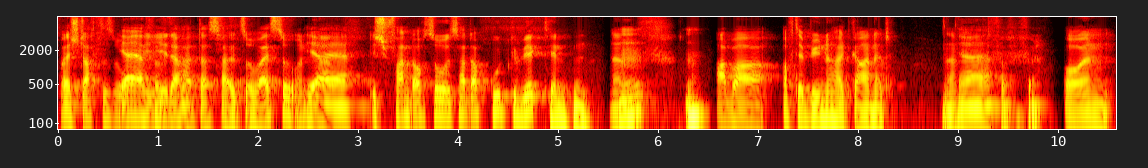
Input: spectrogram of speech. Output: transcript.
weil ich dachte so, Ja, okay, jeder hat das halt so, weißt du? Und Ja, äh, ja. ich fand auch so, es hat auch gut gewirkt hinten, ne? Mhm. Mhm. aber auf der Bühne halt gar nicht. Ja, ja, voll, voll, voll. Und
